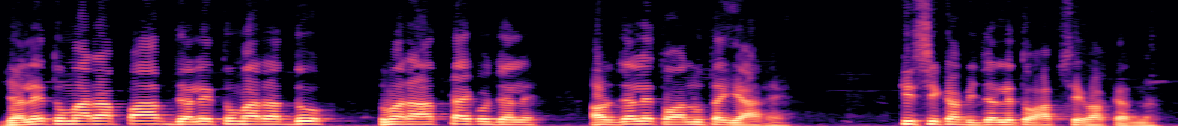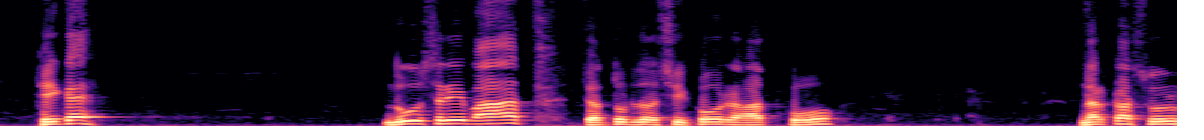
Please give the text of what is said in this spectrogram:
जले तुम्हारा पाप, जले तुम्हारा दुख। तुम्हारा हाथ काय को जले और जले तो आलू तैयार है किसी का भी जले तो आप सेवा करना ठीक है दूसरी बात चतुर्दशी को रात को नरकासुर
